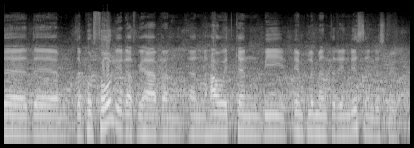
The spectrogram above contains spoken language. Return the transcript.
the, the, the portfolio that we have and, and how it can be implemented in this industry.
